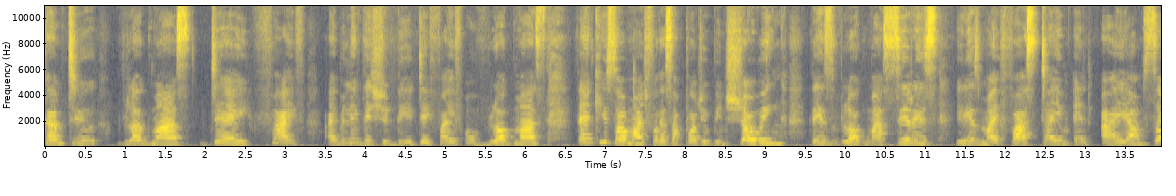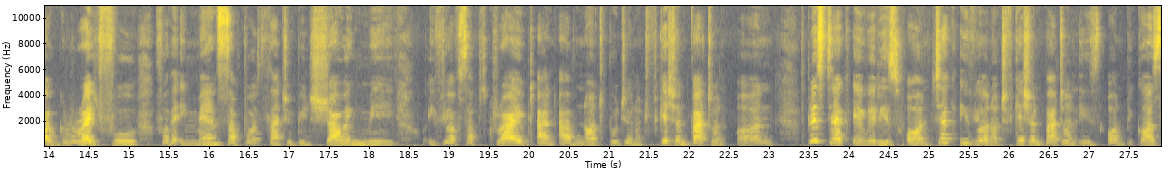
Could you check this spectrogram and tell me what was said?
welcome to Vlogmas Day 5. I believe this should be day 5 of Vlogmas. Thank you so much for the support you've been showing this Vlogmas series. It is my first time and I am so grateful for the immense support that you've been showing me. If you have subscribed and have not put your notification button on, please check if it is on. Check if your notification button is on because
